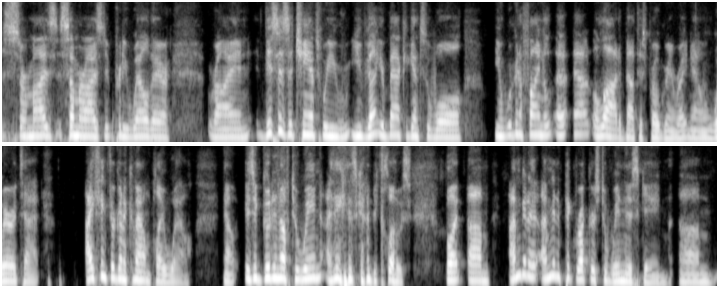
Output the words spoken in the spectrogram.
surmised, summarized it pretty well there, Ryan. This is a chance where you, you've got your back against the wall. You know, we're going to find a, a, a lot about this program right now and where it's at. I think they're going to come out and play well. Now, is it good enough to win? I think it's going to be close. But um, I'm gonna I'm gonna pick Rutgers to win this game. Um,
